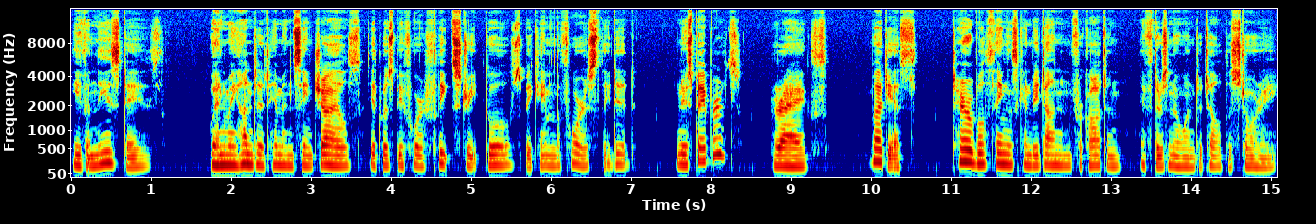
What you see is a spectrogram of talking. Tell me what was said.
even these days. When we hunted him in St. Giles, it was before Fleet Street ghouls became the force they did. Newspapers? Rags. But yes, terrible things can be done and forgotten if there's no one to tell the story.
